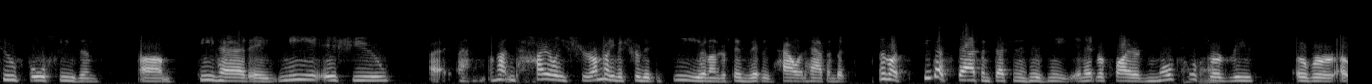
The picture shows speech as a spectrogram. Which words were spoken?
two full seasons. Um, he had a knee issue. I, I'm not entirely sure. I'm not even sure that he even understands exactly how it happened. But nonetheless, he got staph infection in his knee, and it required multiple oh, wow. surgeries over a,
